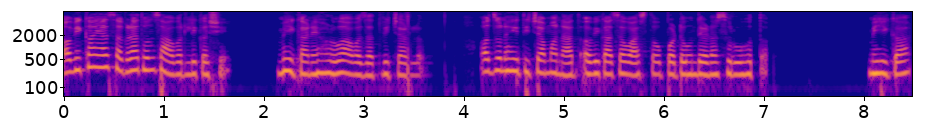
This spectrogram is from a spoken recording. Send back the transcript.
अविका या सगळ्यातून सावरली कशी? मिहिकाने हळू आवाजात विचारलं. अजूनही तिच्या मनात अविकाचं वास्तव पटवून देणं सुरू होतं. मिहिका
